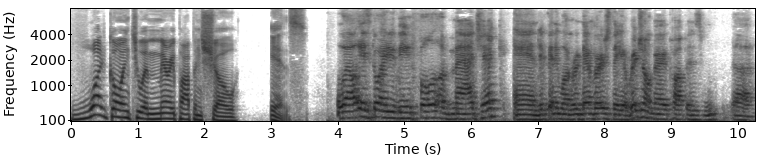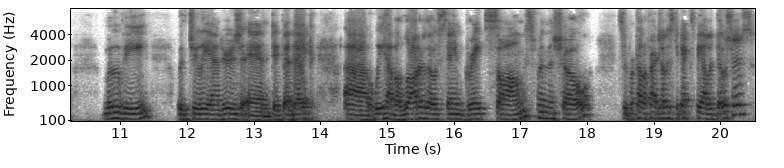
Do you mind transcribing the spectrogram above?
what going to a Mary Poppins show is? Well, it's going to be full of magic, and if anyone remembers the original Mary Poppins uh, movie with Julie Andrews and Dick Van Dyke, uh, we have a lot of those same great songs from the show. Supercalifragilisticexpialidocious,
